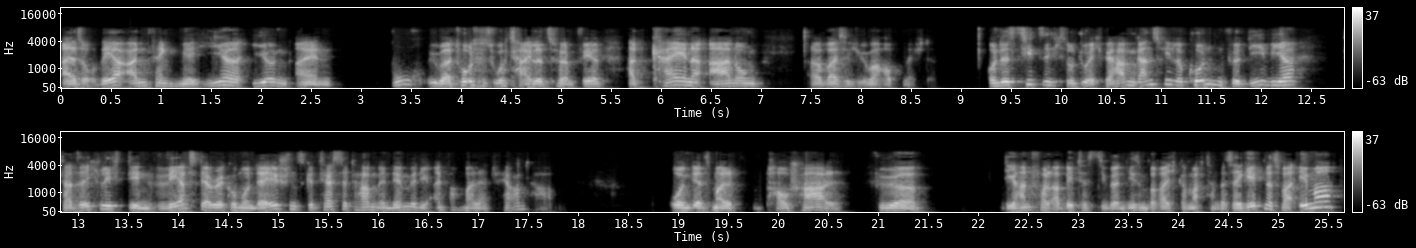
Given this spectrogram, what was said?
Also, wer anfängt mir hier irgendein Buch über Todesurteile zu empfehlen, hat keine Ahnung, äh, was ich überhaupt möchte. Und es zieht sich so durch. Wir haben ganz viele Kunden, für die wir tatsächlich den Wert der Recommendations getestet haben, indem wir die einfach mal entfernt haben. Und jetzt mal pauschal für die Handvoll AB-Tests, die wir in diesem Bereich gemacht haben. Das Ergebnis war immer,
